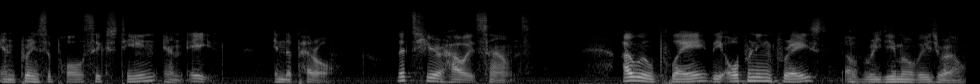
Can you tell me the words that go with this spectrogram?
and principal 16 and 8 in the pedal. Let's hear how it sounds. I will play the opening phrase of Redeemer of Israel.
